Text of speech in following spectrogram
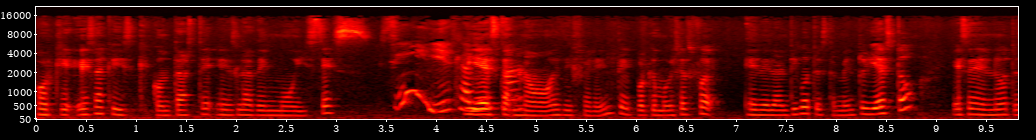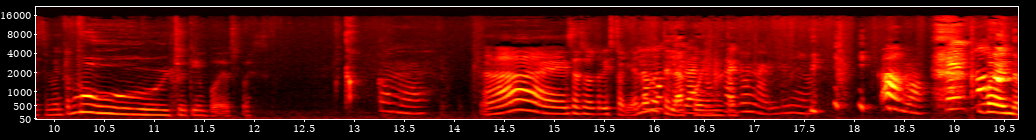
Porque esa que, que contaste es la de Moisés. Sí, es la Y esta no, es diferente, porque Moisés fue en el Antiguo Testamento y esto es en el Nuevo Testamento mucho tiempo después. ¿Cómo? Ah, esa es otra historia, luego ¿Cómo te la cuento. río? ¿Cómo? Bueno,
